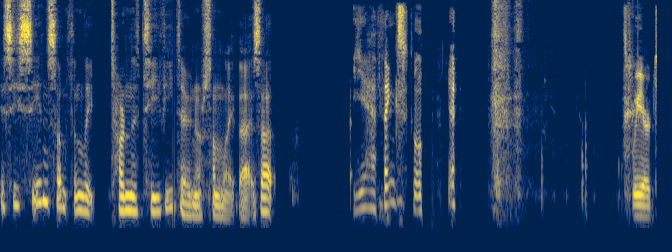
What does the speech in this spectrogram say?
Is he saying something like "turn the TV down" or something like that? Is that? Yeah, I think so. Yeah. It's weird.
